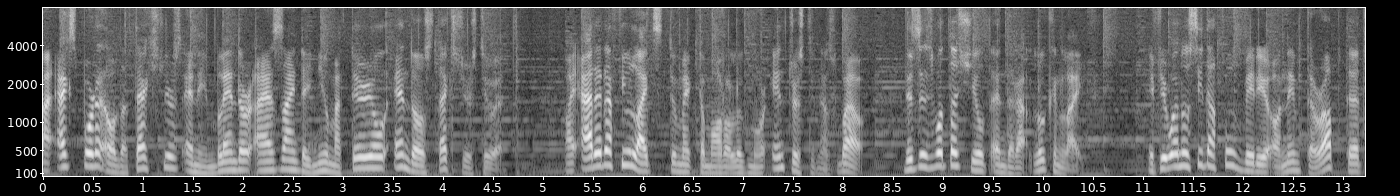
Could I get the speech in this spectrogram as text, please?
I exported all the textures and in Blender I assigned a new material and those textures to it. I added a few lights to make the model look more interesting as well. This is what the shield ended up looking like. If you want to see the full video uninterrupted,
